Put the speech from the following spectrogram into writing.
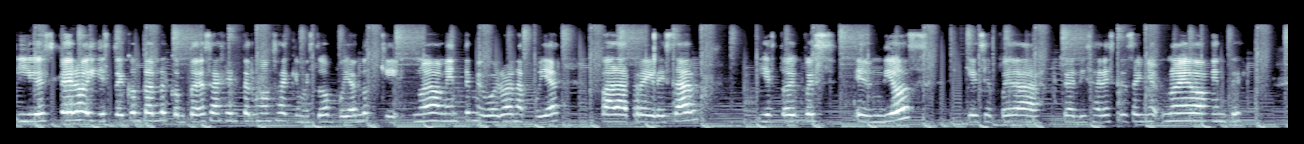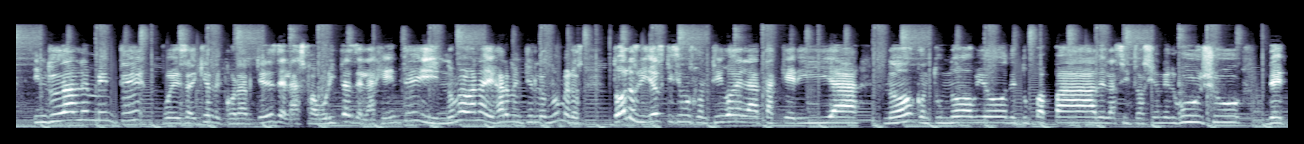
y yo espero y estoy contando con toda esa gente hermosa que me estuvo apoyando que nuevamente me vuelvan a apoyar para regresar y estoy pues en Dios que se pueda realizar este sueño nuevamente indudablemente, pues hay que recordar que eres de las favoritas de la gente y no me van a dejar mentir los números. Todos los videos que hicimos contigo de la taquería, ¿no? Con tu novio, de tu papá, de la situación del Gushu, de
